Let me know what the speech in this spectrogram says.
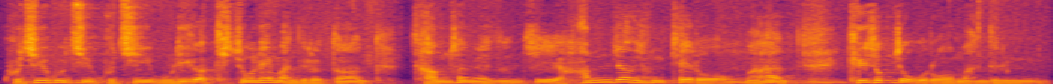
굳이 굳이 굳이 우리가 기존에 만들었던 잠수함이라든지 함정 형태로만 계속적으로 만드는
